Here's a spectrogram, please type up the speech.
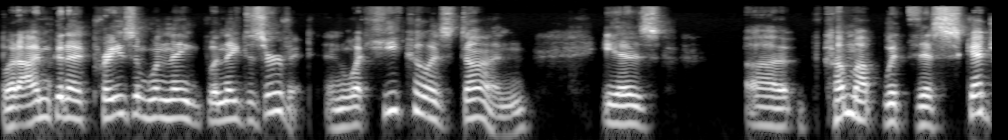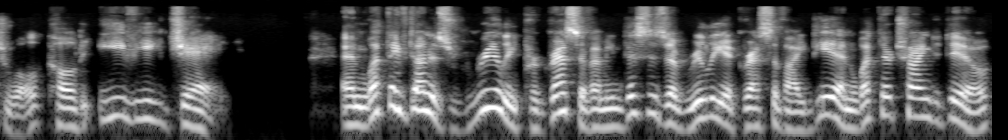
but I'm going to praise them when they when they deserve it. And what HECO has done is uh, come up with this schedule called EVJ. And what they've done is really progressive. I mean, this is a really aggressive idea. And what they're trying to do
